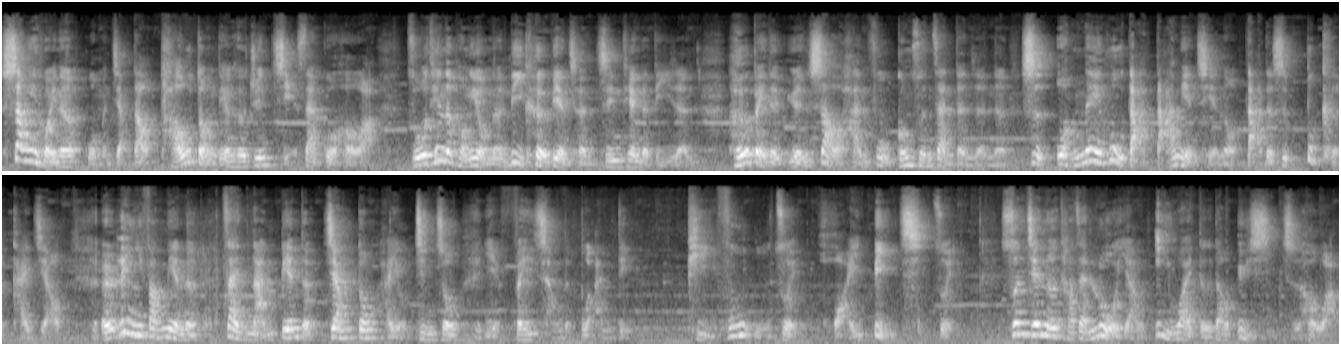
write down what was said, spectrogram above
上一回呢，我们讲到陶董联合军解散过后啊，昨天的朋友呢，立刻变成今天的敌人。河北的袁绍、韩馥、公孙瓒等人呢，是往内互打，打免前哦，打的是不可开交。而另一方面呢，在南边的江东还有荆州也非常的不安定。匹夫无罪，怀璧其罪。孙坚呢，他在洛阳意外得到玉玺之后啊，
